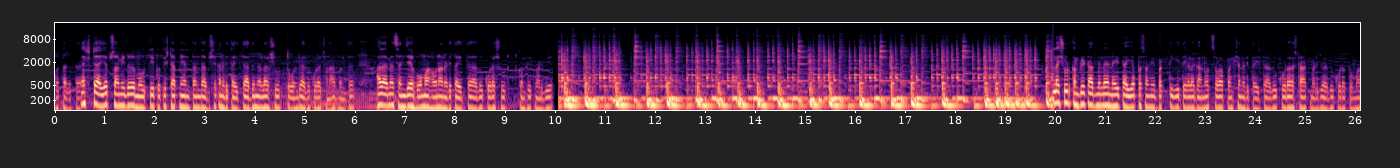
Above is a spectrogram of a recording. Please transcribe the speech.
ಗೊತ್ತಾಗುತ್ತೆ. ನೆಕ್ಸ್ಟ್ ಅಯ್ಯಪ್ಪ ಸ್ವಾಮಿದು ಮೂರ್ತಿ ಪ್ರತಿಷ್ಠಾಪನೆ ಅಂತಂದು ಅಭಿಷೇಕ ನಡೀತಾ ಇತ್ತು. ಅದನ್ನೆಲ್ಲ ಶೂಟ್ ತೊಗೊಂಡು ಅದು ಕೂಡ ಚೆನ್ನಾಗಿ ಬಂತು. ಅದಾದಮೇಲೆ ಸಂಜೆ ಹೋಮ ಹವನ ನಡೀತಾ ಇತ್ತು. ಅದು ಕೂಡ ಶೂಟ್ ಕಂಪ್ಲೀಟ್ ಮಾಡಿದ್ವಿ. ಎಲ್ಲ ಶೂಟ್ ಕಂಪ್ಲೀಟ್ ಆದಮೇಲೆ ನೈಟ್ ಅಯ್ಯಪ್ಪ ಸ್ವಾಮಿ ಭಕ್ತಿ ಗೀತೆಗಳ ಗಾನೋತ್ಸವ ಫಂಕ್ಷನ್ ನಡೀತಾ ಇತ್ತು. ಅದು ಕೂಡ ಸ್ಟಾರ್ಟ್ ಮಾಡಿದ್ವಿ. ಅದು ಕೂಡ ತುಂಬ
